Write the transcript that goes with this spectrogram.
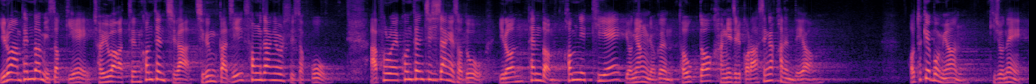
이러한 팬덤이 있었기에 저희와 같은 컨텐츠가 지금까지 성장해 올 수 있었고 앞으로의 콘텐츠 시장에서도 이런 팬덤, 커뮤니티의 영향력은 더욱더 강해질 거라 생각하는데요. 어떻게 보면 기존에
